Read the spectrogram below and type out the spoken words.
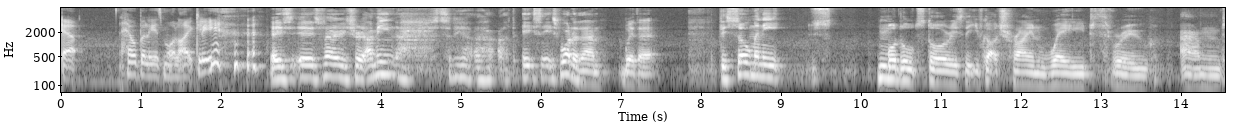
Yeah, hillbilly is more likely. It's it's very true. I mean, to be, uh, it's it's one of them with it. There's so many muddled stories that you've got to try and wade through, and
